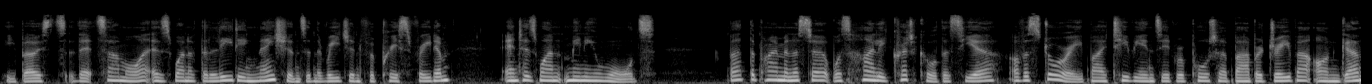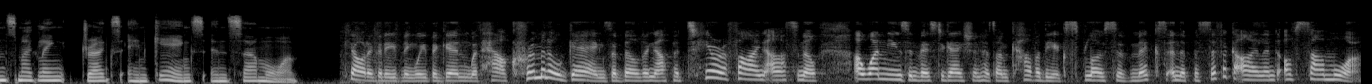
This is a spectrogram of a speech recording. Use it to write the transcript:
He boasts that Samoa is one of the leading nations in the region for press freedom and has won many awards. But the Prime Minister was highly critical this year of a story by TVNZ reporter Barbara Dreaver on gun smuggling, drugs, and gangs in Samoa. Kia ora, good evening. We begin with how criminal gangs are building up a terrifying arsenal. A One News investigation has uncovered the explosive mix in the Pacific island of Samoa.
